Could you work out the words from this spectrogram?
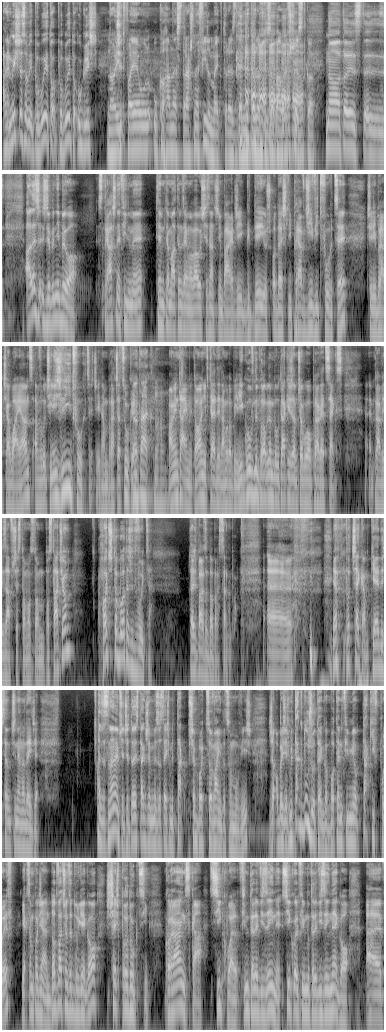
Ale myślę sobie, próbuję to, próbuję to ugryźć. No czy- i twoje u- ukochane straszne filmy, które zdemitologizowały wszystko. No, to jest... y, Ale że- żeby nie było, straszne filmy tym tematem zajmowały się znacznie bardziej, gdy już odeszli prawdziwi twórcy, czyli bracia Wayans, a wrócili źli twórcy, czyli tam bracia Cukier. No tak, no. Pamiętajmy, to oni wtedy tam robili. Główny problem był taki, że tam trzeba było uprawiać seks. e, Prawie zawsze z tą, z tą postacią. Choć to było też w dwójce. Też bardzo dobra scena była. Eee, ja poczekam, kiedyś ten odcinek nadejdzie. Zastanawiam się, czy to jest tak, że my zostaliśmy tak przebodźcowani, to co mówisz, że obejrzeliśmy tak dużo tego, bo ten film miał taki wpływ, jak sam powiedziałem, do 2002 sześć produkcji. Koreańska, sequel, film telewizyjny, sequel filmu telewizyjnego, e, e,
